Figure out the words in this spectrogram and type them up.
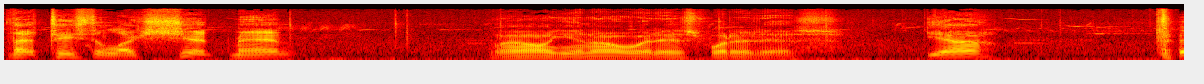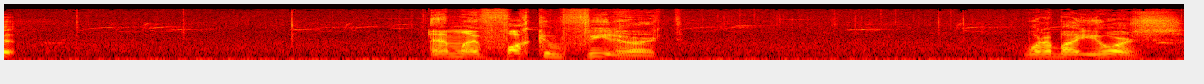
That tasted like shit, man. Well, you know, it is what it is. Yeah? and my fucking feet hurt. What about yours?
